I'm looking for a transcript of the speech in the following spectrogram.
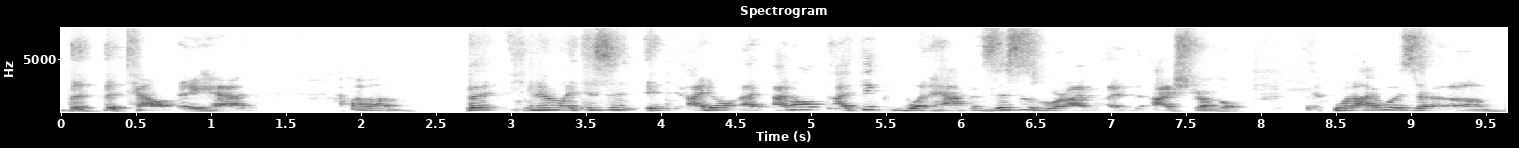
the the talent that he had. Um, but you know, it doesn't. It, I don't. I, I don't. I think what happens. This is where I I, I struggle. When I was uh, um,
